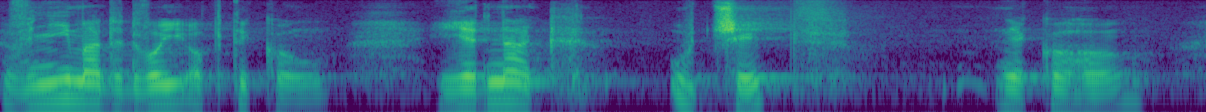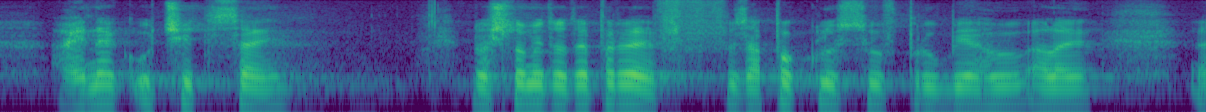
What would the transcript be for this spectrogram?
vnímat dvojí optikou. Jednak učit někoho a jednak učit se. Došlo mi to teprve v, za poklusu v průběhu, ale eh,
